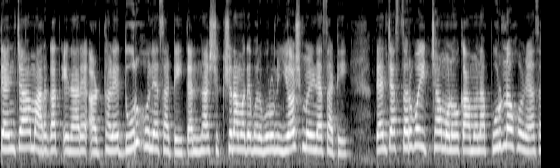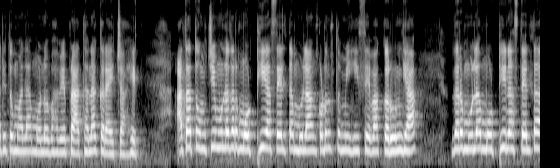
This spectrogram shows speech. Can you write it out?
त्यांच्या मार्गात येणारे अडथळे दूर होण्यासाठी त्यांना शिक्षणामध्ये भरभरून यश मिळण्यासाठी त्यांच्या सर्व इच्छा मनोकामना पूर्ण होण्यासाठी तुम्हाला मनोभावे प्रार्थना करायच्या आहेत. आता तुमची मुलं जर मोठी असेल तर मुलांकडून तुम्ही ही सेवा करून घ्या. जर मुलं मोठी नसतील तर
